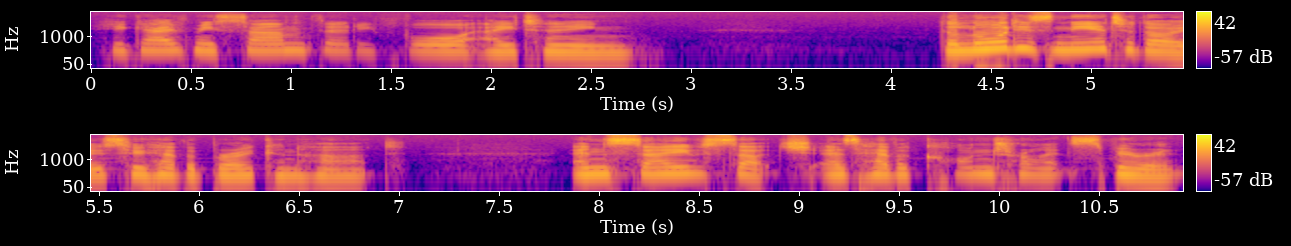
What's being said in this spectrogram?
He gave me Psalm 34 18. The Lord is near to those who have a broken heart and saves such as have a contrite spirit.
